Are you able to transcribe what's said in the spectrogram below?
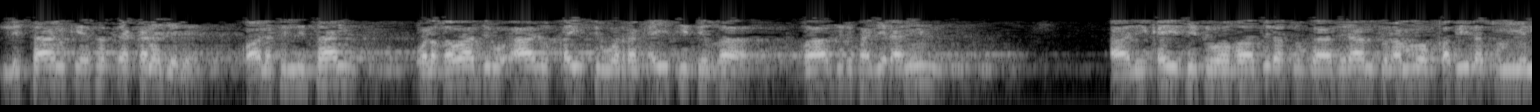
لسان كيف كان قالت اللسان والغوادر آل قيس والرقيس غادر فجرانين. آل قيس وغادرة غادران تنمو قبيلة من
